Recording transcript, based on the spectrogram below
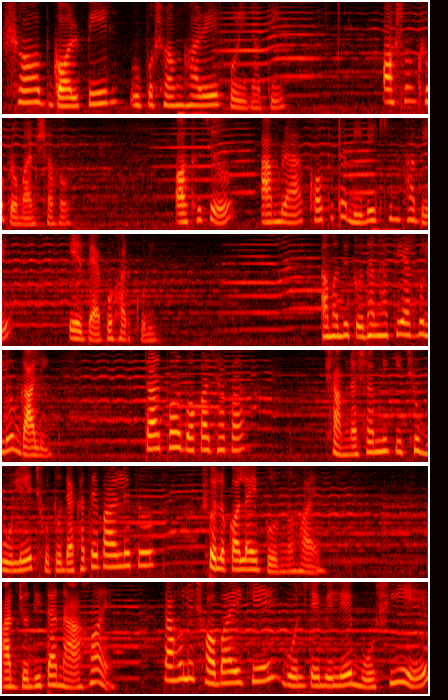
সব গল্পের উপসংহারের পরিণতি। অসংখ্য প্রমাণসহ। অথচ আমরা কতটা বিবেকহীনভাবে এর ব্যবহার করি। আমাদের প্রধান হাতিয়ার হলো গালি। তারপর বকাঝাকা। সামনাসামনি কিছু বলে ছোট দেখাতে পারলে তো ষোলকলায় পূর্ণ হয়। আর যদি তা না হয়, তাহলে সবাইকে গোল টেবিলে বসিয়ে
